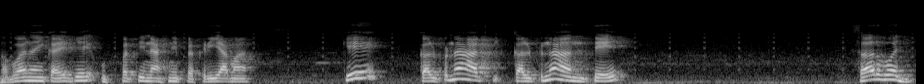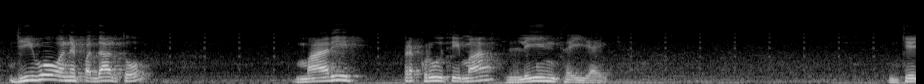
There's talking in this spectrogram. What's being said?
ભગવાન અહીં કહે છે, ઉત્પત્તિ નાશની પ્રક્રિયામાં કે કલ્પના કલ્પના અંતે સર્વ જીવો અને પદાર્થો મારી પ્રકૃતિમાં લીન થઈ જાય છે. જે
